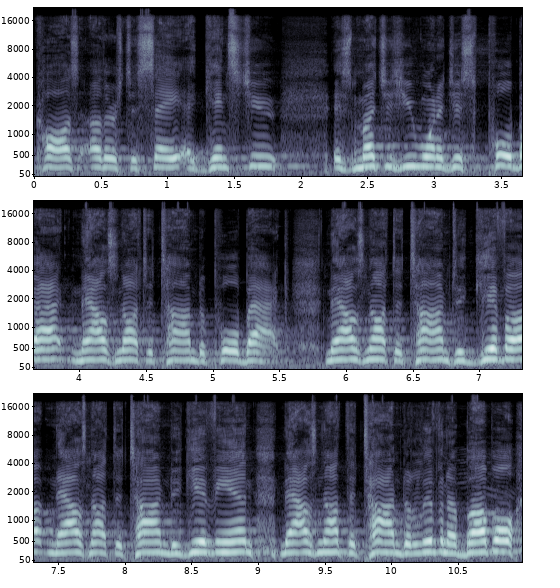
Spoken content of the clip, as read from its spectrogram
cause others to say against you, as much as you want to just pull back, now's not the time to pull back. Now's not the time to give up. Now's not the time to give in. Now's not the time to live in a bubble.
